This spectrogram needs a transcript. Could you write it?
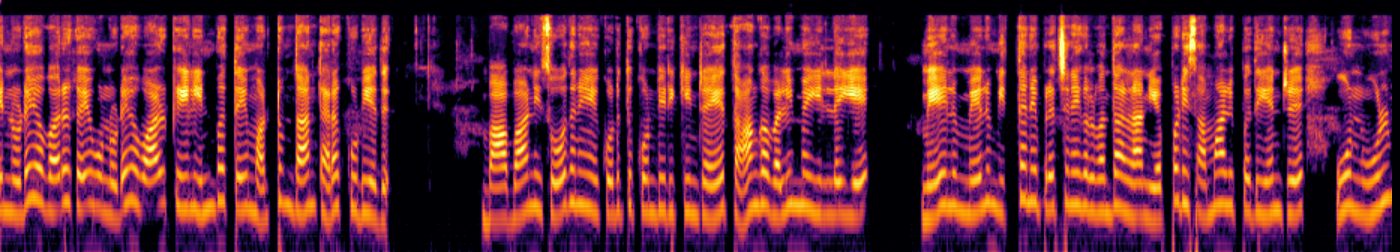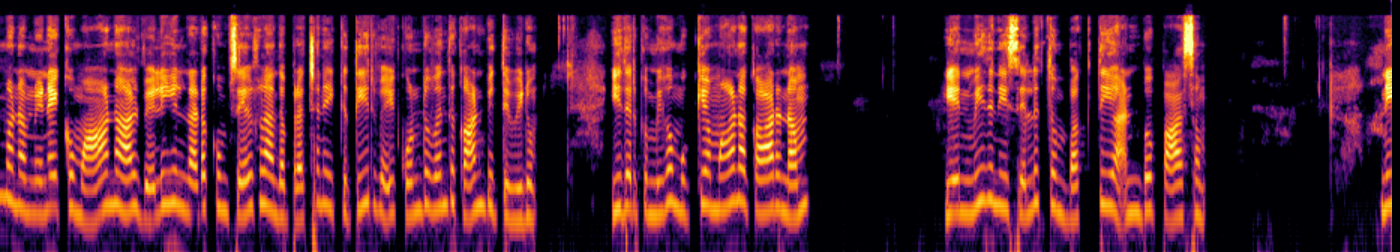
என்னுடைய வருகை உன்னுடைய வாழ்க்கையில் இன்பத்தை மட்டும்தான் தரக்கூடியது. பாபா நீ சோதனையை கொடுத்து கொண்டிருக்கின்றே தாங்க வலிமை இல்லையே. மேலும் மேலும் இத்தனை பிரச்சனைகள் வந்தால் நான் எப்படி சமாளிப்பது என்று உன் உள்மனம் நினைக்கும். ஆனால் வெளியில் நடக்கும் செயல்கள் அந்த பிரச்சனைக்கு தீர்வை கொண்டு வந்து காண்பித்துவிடும். இதற்கு மிக முக்கியமான காரணம் என் மீது நீ செலுத்தும் பக்தி அன்பு பாசம். நீ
